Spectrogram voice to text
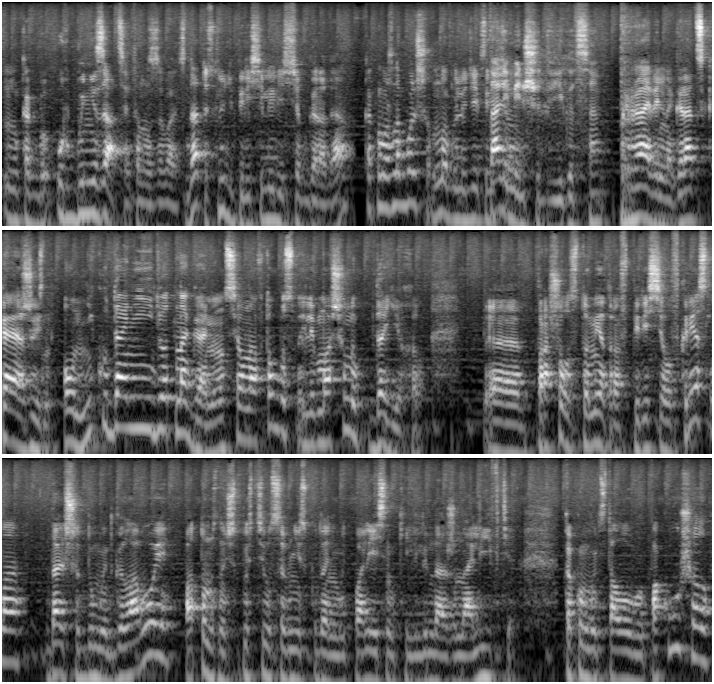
ну, как бы урбанизация это называется, да, то есть люди переселились все в города, как можно больше, много людей Стали переселилось. меньше двигаться. Правильно, городская жизнь. Он никуда не идет ногами. Он сел на автобус или в машину, доехал. Э, прошел 100 метров, пересел в кресло, дальше думает головой, потом, значит, спустился вниз куда-нибудь по лесенке или даже на лифте, в какую-нибудь столовую покушал,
